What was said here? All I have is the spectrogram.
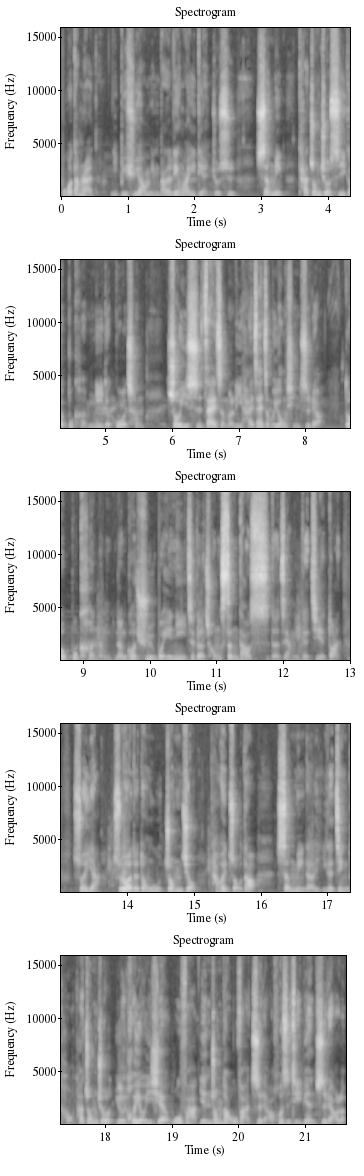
不过，当然你必须要明白的另外一点就是，生命它终究是一个不可逆的过程。兽医师再怎么厉害，再怎么用心治疗，都不可能能够去违逆这个从生到死的这样一个阶段。所以啊，所有的动物终究它会走到生命的一个尽头，它终究有会有一些无法严重到无法治疗，或是即便治疗了，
